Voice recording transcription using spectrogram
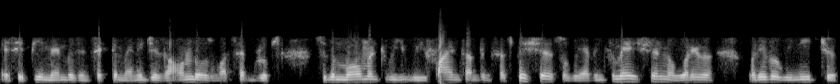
SAP members and sector managers are on those WhatsApp groups. So the moment we, we find something suspicious or we have information or whatever whatever we need to,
